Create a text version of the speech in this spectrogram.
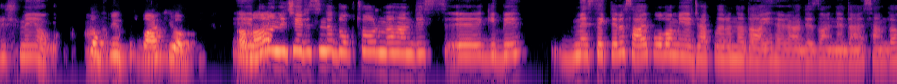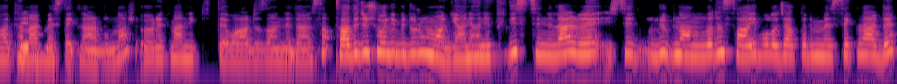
düşme yok. Çok Anladım. büyük bir fark yok. Ama bunun içerisinde doktor, mühendis e, gibi mesleklere sahip olamayacaklarına dair herhalde zannedersem daha temel evet. meslekler bunlar. Öğretmenlik de vardı zannedersem. Sadece şöyle bir durum var. Yani hani Filistinliler ve işte Lübnanlıların sahip olacakları meslekler de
